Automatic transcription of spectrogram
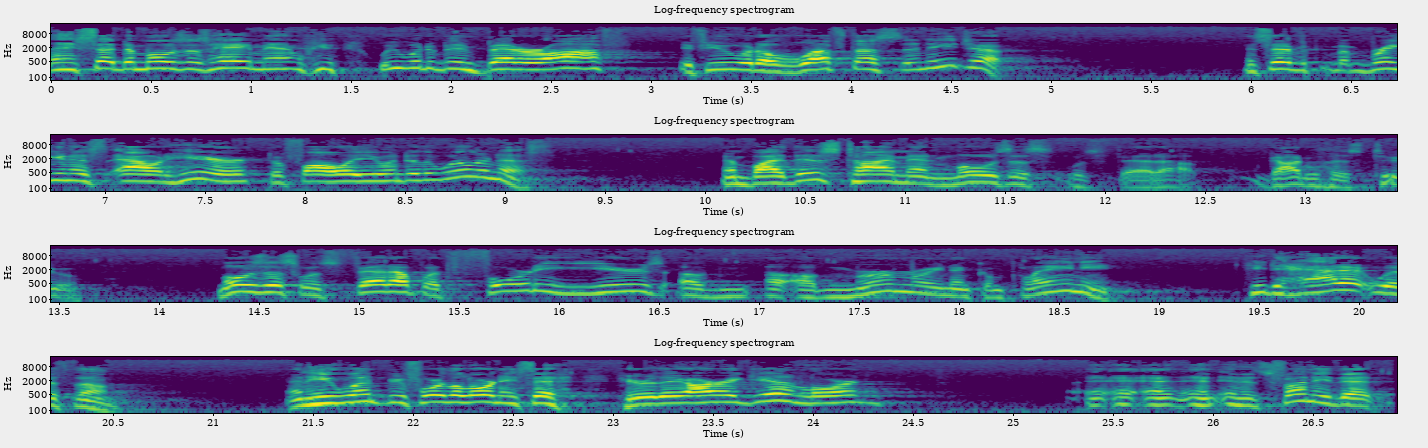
And he said to Moses, Hey, man, we, we would have been better off if you would have left us in Egypt instead of bringing us out here to follow you into the wilderness. And by this time, man, Moses was fed up. God was too. Moses was fed up with 40 years of, of murmuring and complaining. He'd had it with them. And he went before the Lord and he said, Here they are again, Lord. And, and, and it's funny that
